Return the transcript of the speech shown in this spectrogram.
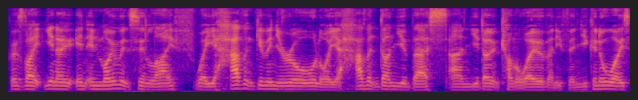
Because, like, you know, in, in moments in life where you haven't given your all or you haven't done your best and you don't come away with anything, you can always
